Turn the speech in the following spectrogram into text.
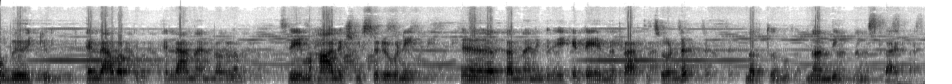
ഉപയോഗിക്കുന്നു. എല്ലാവർക്കും എല്ലാ നന്മകളും ശ്രീ മഹാലക്ഷ്മി സ്വരൂപിണി തന്നനുഗ്രഹിക്കട്ടെ എന്ന് പ്രാർത്ഥിച്ചുകൊണ്ട് നിർത്തുന്നു. നന്ദി നമസ്കാരം.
